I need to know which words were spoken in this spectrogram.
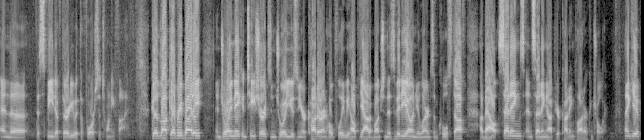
and the, the speed of 30 with the force of 25. Good luck, everybody. Enjoy making t-shirts. Enjoy using your cutter, and hopefully we helped you out a bunch in this video and you learned some cool stuff about settings and setting up your cutting plotter controller. Thank you.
